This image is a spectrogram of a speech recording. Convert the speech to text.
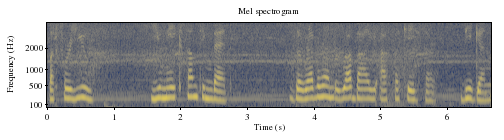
but for you. You make something bad. The Reverend Rabbi Asa Keisar, vegan.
